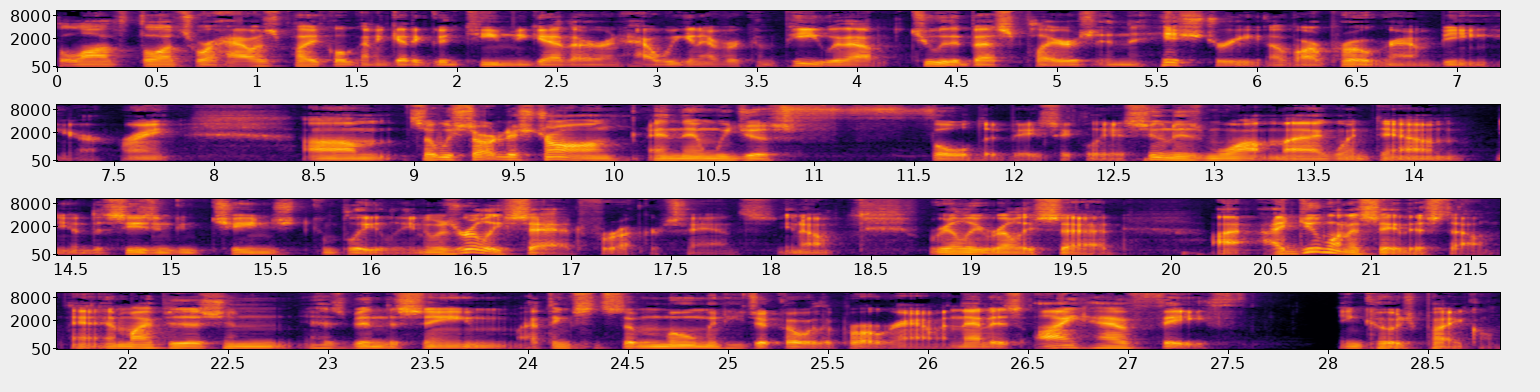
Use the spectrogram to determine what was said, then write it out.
A lot of thoughts were how is Pikiell going to get a good team together and how we can ever compete without two of the best players in the history of our program being here, right? Um, so we started strong and then we just folded basically. As soon as Mawot Mag went down, you know, the season changed completely. And it was really sad for Rutgers fans, you know, really, really sad. I, I do want to say this though, and my position has been the same, I think, since the moment he took over the program, and that is I have faith in Coach Pikiell.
